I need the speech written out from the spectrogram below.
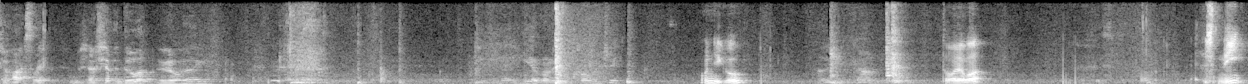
should have actually, should have shut the door, you know what I mean? Here running commentary. On you go. Oh, you can. Toilet. It's neat.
